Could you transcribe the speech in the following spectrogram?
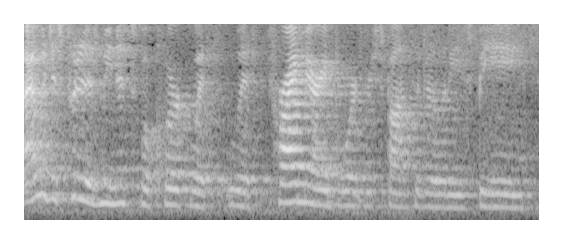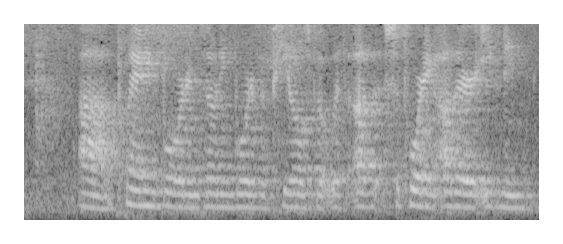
I would just put it as municipal clerk with, with primary board responsibilities being, uh, planning board and zoning board of appeals, but with other, supporting other evening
